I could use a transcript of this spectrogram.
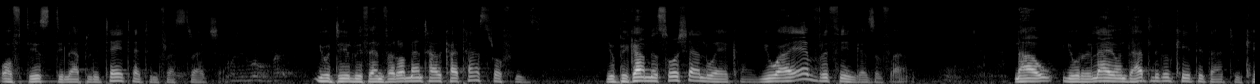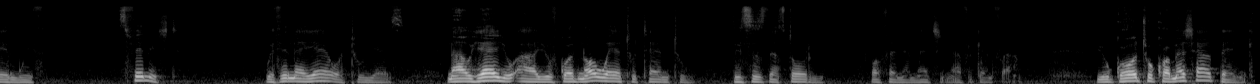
of this dilapidated infrastructure. You deal with environmental catastrophes. You become a social worker. You are everything as a farmer. Now you rely on that little kit that you came with. It's finished within a year or two years. Now here you are, you've got nowhere to turn to. This is the story of an emerging African farm. You go to commercial bank,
